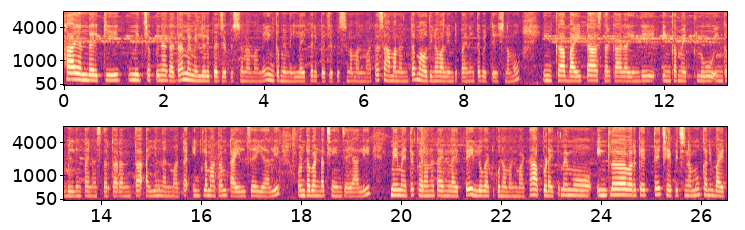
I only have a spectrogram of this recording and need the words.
హాయ్ అందరికీ మీకు చెప్పినా కదా మేము ఇల్లు రిపేర్ చేపిస్తున్నామని. ఇంకా మేము ఇల్లు అయితే రిపేర్ చేపిస్తున్నాం అనమాట సామాన్ అంతా మా వదిన వాళ్ళ ఇంటి పైన అయితే పెట్టేసినాము. ఇంకా బయట అస్తర్ అయింది. ఇంకా మెట్లు ఇంకా బిల్డింగ్ పైన అస్తర్ అంతా అయ్యిందనమాట ఇంట్లో మాత్రం టైల్స్ వేయాలి వంటబండ చేంజ్ చేయాలి. మేమైతే కరోనా టైంలో అయితే ఇల్లు కట్టుకున్నాం అనమాట అప్పుడైతే మేము ఇంట్లో వరకైతే చేపించినాము కానీ బయట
